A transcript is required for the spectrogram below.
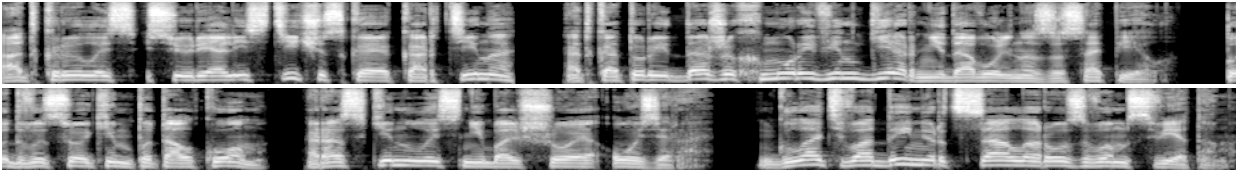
открылась сюрреалистическая картина, от которой даже хмурый венгер недовольно засопел. Под высоким потолком раскинулось небольшое озеро. Гладь воды мерцала розовым светом.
